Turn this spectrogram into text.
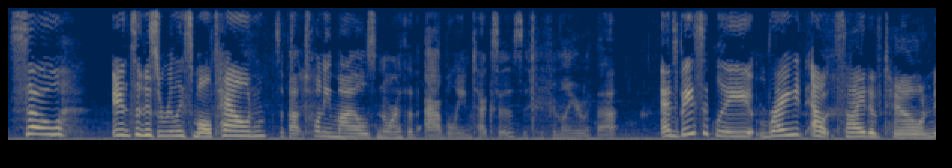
So, Anson is a really small town. It's about 20 miles north of Abilene, Texas, if you're familiar with that. And basically, right outside of town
